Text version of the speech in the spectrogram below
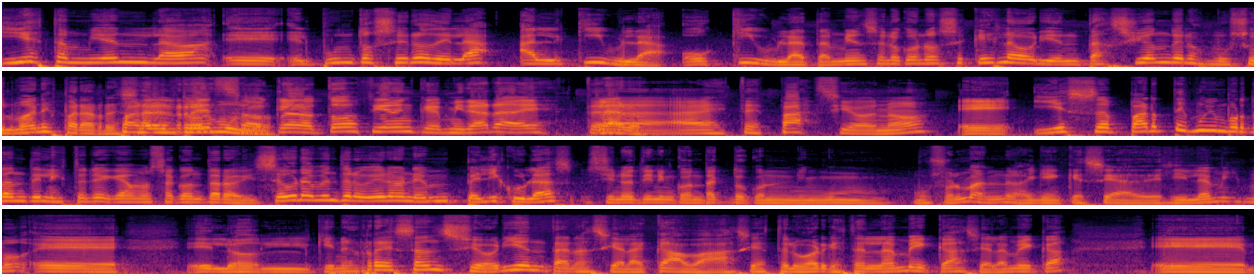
y es también la, eh, el punto cero de la al-Qibla, o Qibla también se lo conoce, que es la orientación de los musulmanes para rezar Para en el todo el mundo. claro, todos tienen que mirar a este, Claro. a este espacio, ¿no? Eh, y esa parte es muy importante en la historia que vamos a contar hoy. Seguramente lo vieron en películas, si no tienen contacto con ningún musulmán, ¿no? alguien que sea del islamismo. eh, eh, lo- quienes rezan se orientan hacia la Kaaba, hacia este lugar que está en la Meca, hacia la Meca. Eh,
